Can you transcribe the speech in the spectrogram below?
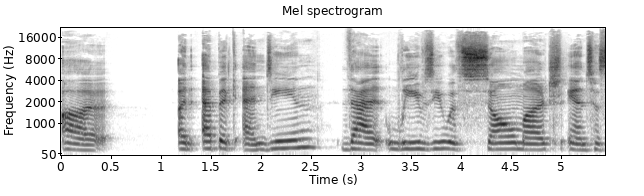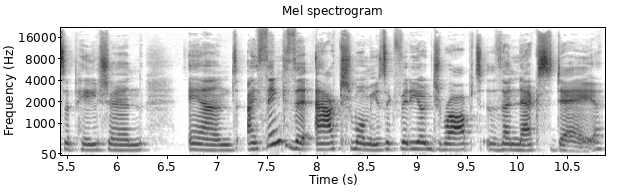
uh, an epic ending that leaves you with so much anticipation. And I think the actual music video dropped the next day.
